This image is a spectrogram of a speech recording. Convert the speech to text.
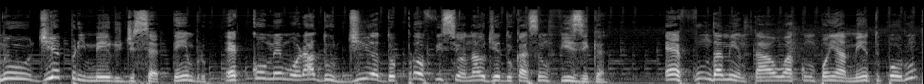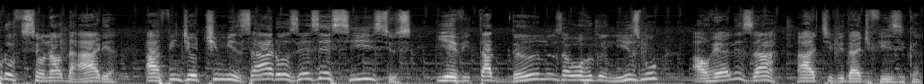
No dia 1 de setembro é comemorado o Dia do Profissional de Educação Física. É fundamental o acompanhamento por um profissional da área a fim de otimizar os exercícios e evitar danos ao organismo ao realizar a atividade física.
